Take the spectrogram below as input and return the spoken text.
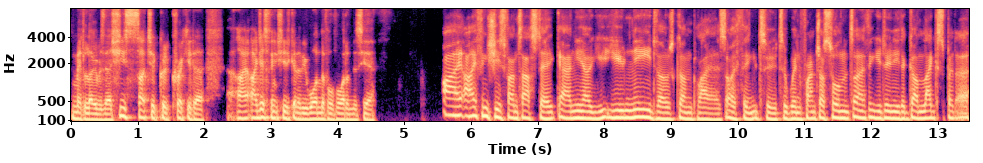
middle overs there. She's such a good cricketer. I, I just think she's going to be wonderful for them this year. I, I think she's fantastic, and you know you, you need those gun players. I think to to win franchise tournaments. I think you do need a gun leg spinner.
